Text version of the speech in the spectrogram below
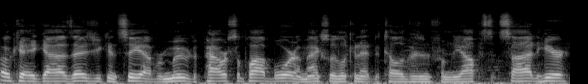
Okay guys, as you can see I've removed the power supply board. I'm actually looking at the television from the opposite side here.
